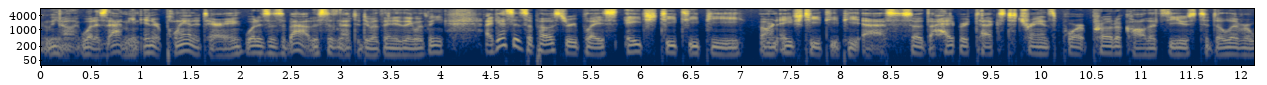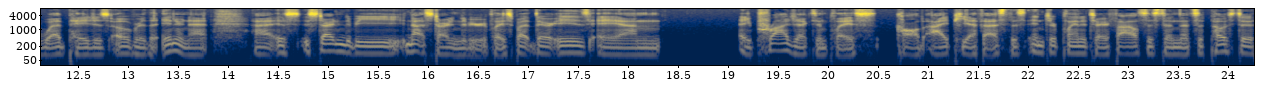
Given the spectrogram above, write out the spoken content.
you know, like what does that mean? Interplanetary? What is this about? This doesn't have to do with anything with me. I guess it's supposed to replace HTTP or an HTTPS, so the hypertext transport protocol that's used to deliver web pages over the internet uh, is, is starting to be not starting to be replaced, but there is an a project in place called IPFS, this interplanetary file system that's supposed to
